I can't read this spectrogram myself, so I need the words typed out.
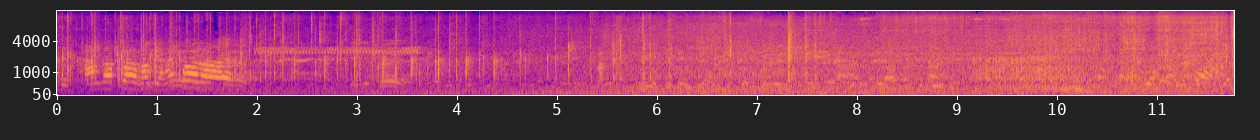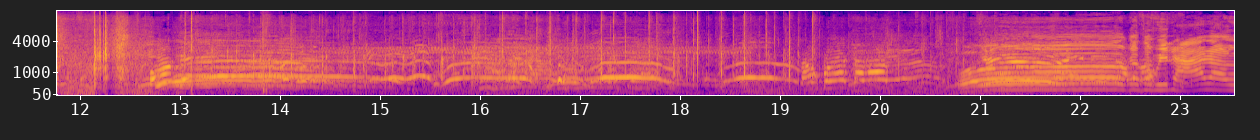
หนึ่งครั้งครับป้าเราอยากให้ป้าหน่อยโอเคต้องเบิร์ดนะครับ โอ้กระส วิตหาน่ะเอ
